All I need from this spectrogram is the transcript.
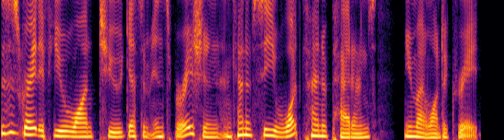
This is great if you want to get some inspiration and kind of see what kind of patterns you might want to create.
